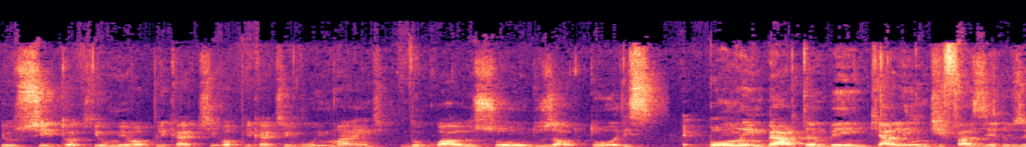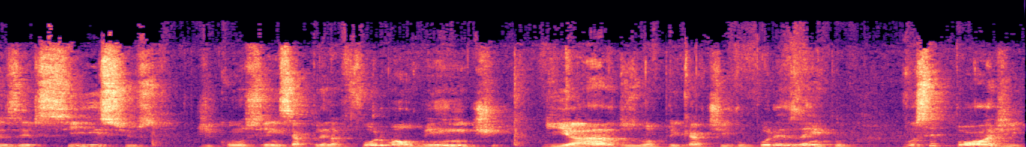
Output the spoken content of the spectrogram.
Eu cito aqui o meu aplicativo, o aplicativo WeMind, do qual eu sou um dos autores. É bom lembrar também que além de fazer os exercícios de consciência plena formalmente, guiados no aplicativo, por exemplo, você pode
